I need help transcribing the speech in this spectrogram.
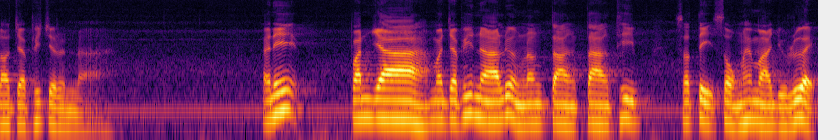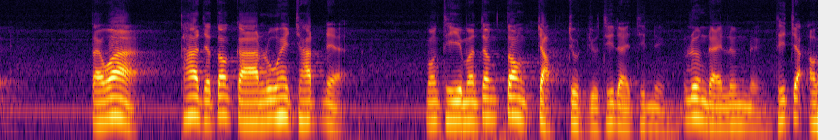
เราจะพิจารณา อันนี้ปัญญามันจะพิจารณาเรื่องต่างๆที่สติส่งให้มาอยู่เรื่อย แต่ว่าถ้าจะต้องการรู้ให้ชัดเนี่ยบางทีมันต้องต้องจับจุดอยู่ที่ใดที่หนึ่ง เรื่องใดเรื่องหนึ่ง ที่จะเอา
